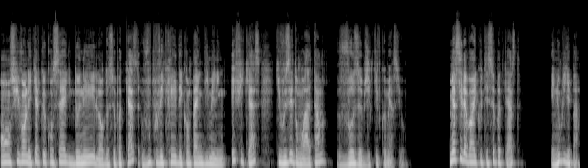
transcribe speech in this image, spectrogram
En suivant les quelques conseils donnés lors de ce podcast, vous pouvez créer des campagnes d'emailing efficaces qui vous aideront à atteindre vos objectifs commerciaux. Merci d'avoir écouté ce podcast et n'oubliez pas,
